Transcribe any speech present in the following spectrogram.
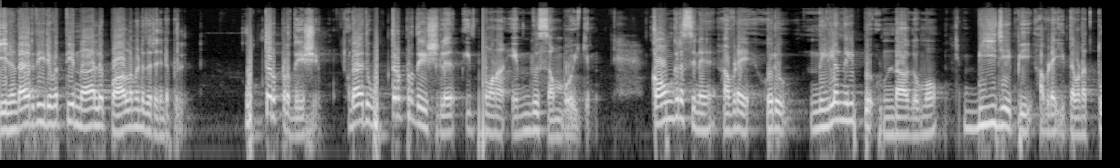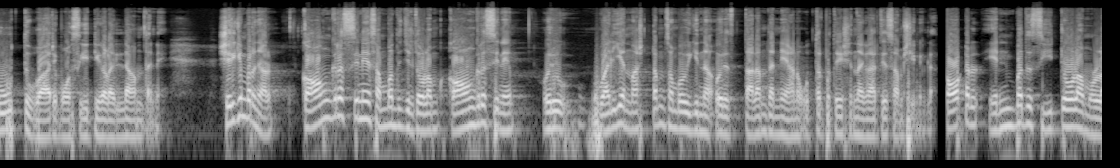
ഈ രണ്ടായിരത്തി ഇരുപത്തി നാല് പാർലമെന്റ് തിരഞ്ഞെടുപ്പിൽ ഉത്തർപ്രദേശ് അതായത് ഉത്തർപ്രദേശിൽ ഇത്തവണ എന്ത് സംഭവിക്കും? കോൺഗ്രസ്സിന് അവിടെ ഒരു നിലനിൽപ്പ് ഉണ്ടാകുമോ? ബി ജെ പി അവിടെ ഇത്തവണ തൂത്ത് വാരുമോ സീറ്റുകളെല്ലാം തന്നെ? ശരിക്കും പറഞ്ഞാൽ കോൺഗ്രസ്സിനെ സംബന്ധിച്ചിടത്തോളം കോൺഗ്രസ്സിന് ഒരു വലിയ നഷ്ടം സംഭവിക്കുന്ന ഒരു സ്ഥലം തന്നെയാണ് ഉത്തർപ്രദേശ് എന്ന കാര്യത്തിൽ സംശയമില്ല. ടോട്ടൽ എൺപത് സീറ്റോളമുള്ള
